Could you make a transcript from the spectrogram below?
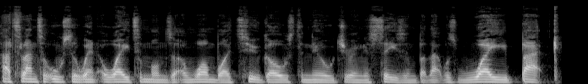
Atalanta also went away to Monza and won by two goals to nil during the season, but that was way back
